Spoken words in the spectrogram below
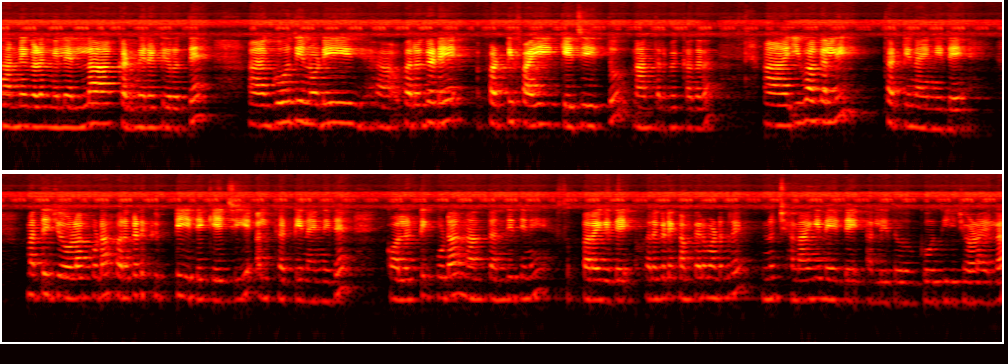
ಧಾನ್ಯಗಳ ಮೇಲೆ ಎಲ್ಲ ಕಡಿಮೆ ರೇಟ್ ಇರುತ್ತೆ. ಗೋಧಿ ನೋಡಿ ಹೊರಗಡೆ ಫಾರ್ಟಿ ಫೈ ಕೆ ಜಿ ಇತ್ತು, ನಾನು ತರಬೇಕಾದ್ರೆ ಇವಾಗಲ್ಲಿ ಥರ್ಟಿ ನೈನ್ ಇದೆ. ಮತ್ತು ಜೋಳ ಕೂಡ ಹೊರಗಡೆ ಫಿಫ್ಟಿ ಇದೆ ಕೆ ಜಿಗೆ ಅಲ್ಲಿ ತರ್ಟಿ ನೈನ್ ಇದೆ. ಕ್ವಾಲಿಟಿ ಕೂಡ ನಾನು ತಂದಿದ್ದೀನಿ ಸೂಪರಾಗಿದೆ ಹೊರಗಡೆ ಕಂಪೇರ್ ಮಾಡಿದ್ರೆ ಇನ್ನೂ ಚೆನ್ನಾಗಿಯೇ ಇದೆ ಅಲ್ಲಿದು ಗೋಧಿ, ಜೋಳ ಎಲ್ಲ.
